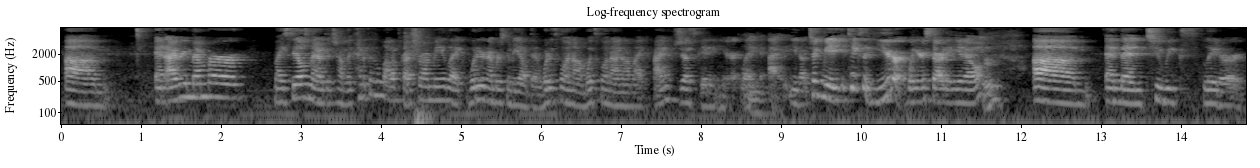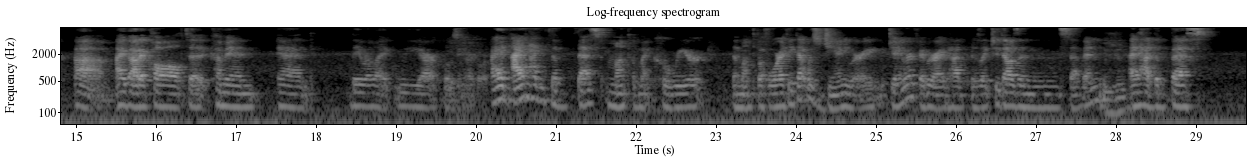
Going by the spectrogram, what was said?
Um, and I remember my sales manager at the time, they kind of put a lot of pressure on me. Like, what are your numbers going to be out there? What is going on? What's going on? And I'm like, I'm just getting here. Like, Mm. I, you know, it took me, it takes a year when you're starting, you know? sure. Um, and then two weeks later, um, I got a call to come in, and they were like, "We are closing our door." I had I had had the best month of my career the month before. I think that was January, January, February. I had it was like 2007. Mhm. I had the best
